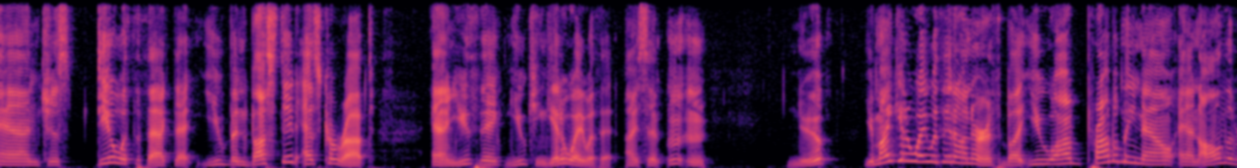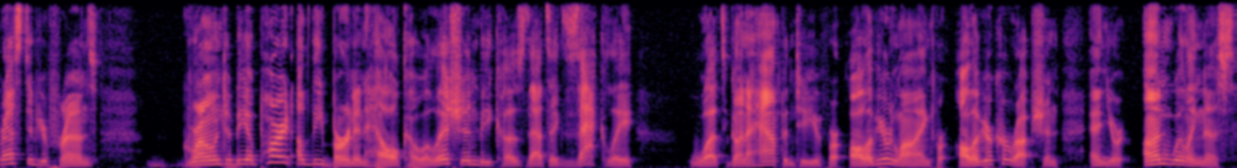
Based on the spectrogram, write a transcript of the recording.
and just deal with the fact that you've been busted as corrupt and you think you can get away with it. I said, mm mm. Nope. You might get away with it on Earth, but you are probably now, and all the rest of your friends, grown to be a part of the Burn in Hell coalition because that's exactly what's going to happen to you for all of your lying, for all of your corruption, and your unwillingness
